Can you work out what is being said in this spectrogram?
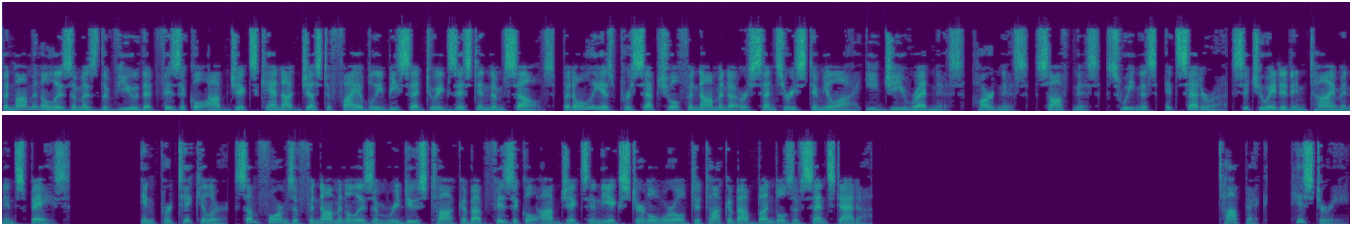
Phenomenalism is the view that physical objects cannot justifiably be said to exist in themselves, but only as perceptual phenomena or sensory stimuli e.g. redness, hardness, softness, sweetness, etc. situated in time and in space. In particular, some forms of phenomenalism reduce talk about physical objects in the external world to talk about bundles of sense data. History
